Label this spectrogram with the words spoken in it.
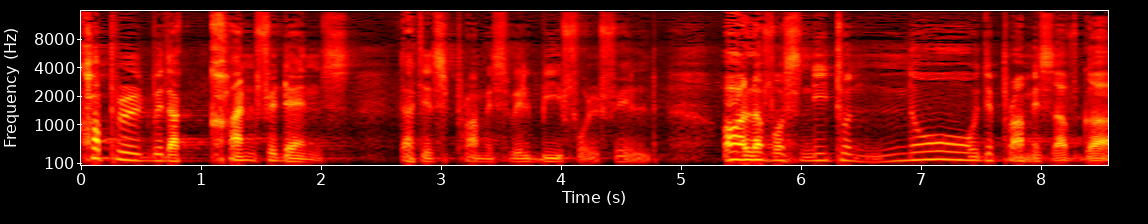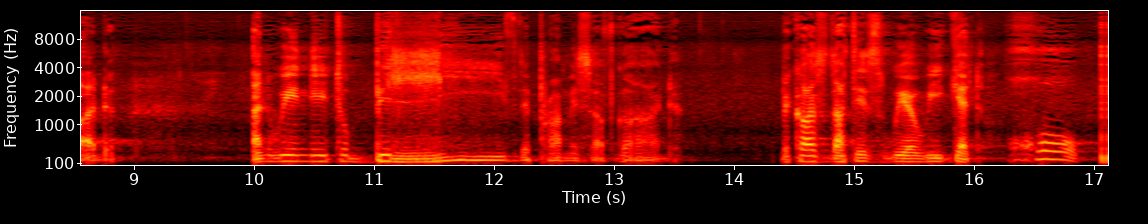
coupled with a confidence that his promise will be fulfilled. All of us need to know the promise of God. And we need to believe the promise of God. Because that is where we get hope.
